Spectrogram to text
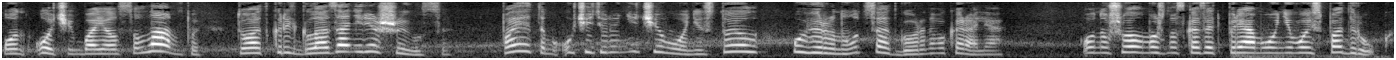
он очень боялся лампы, то открыть глаза не решился, поэтому учителю ничего не стоило увернуться от горного короля. Он ушел, можно сказать, прямо у него из-под рук.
